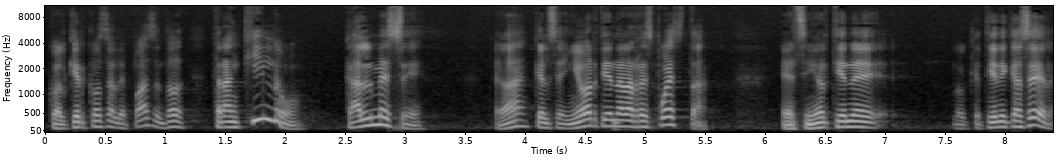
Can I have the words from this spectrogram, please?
cualquier cosa le pasa. Entonces, tranquilo, cálmese, ¿verdad? Que el Señor tiene la respuesta. El Señor tiene lo que tiene que hacer.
